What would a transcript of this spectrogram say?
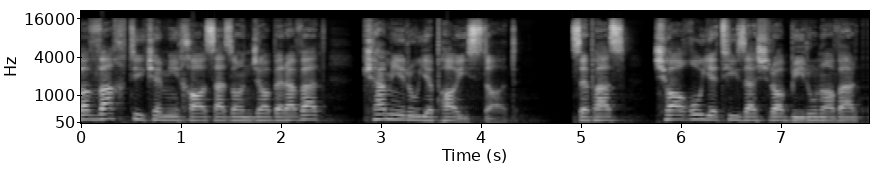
و وقتی که می‌خواست از آنجا برود کمی روی پا ایستاد. سپس چاقوی تیزش را بیرون آورد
